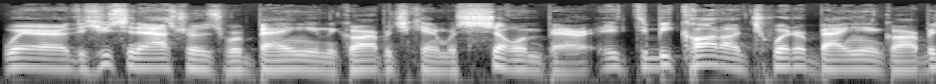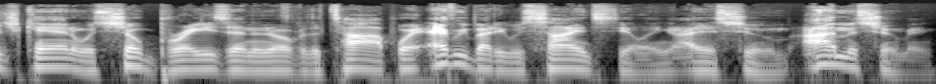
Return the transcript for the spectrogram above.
where the Houston Astros were banging the garbage can was so embarrassing. To be caught on Twitter banging a garbage can was so brazen and over the top where everybody was sign stealing, I assume. I'm assuming.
